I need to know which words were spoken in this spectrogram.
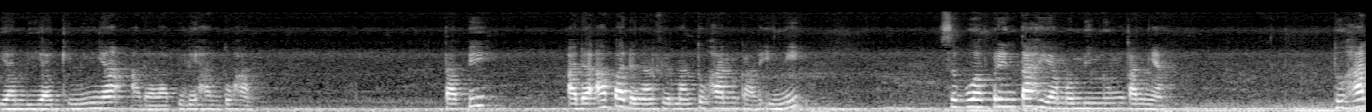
yang diyakininya adalah pilihan Tuhan. Tapi, ada apa dengan firman Tuhan kali ini? Sebuah perintah yang membingungkannya. Tuhan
